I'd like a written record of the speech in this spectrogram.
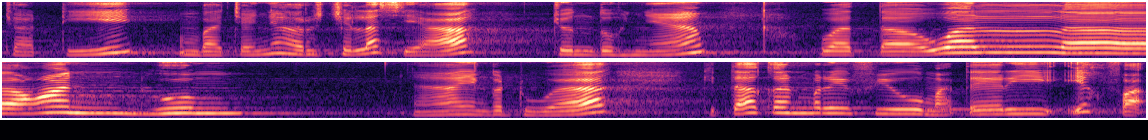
Jadi membacanya harus jelas ya. Contohnya watawalla anhum. Nah, yang kedua, kita akan mereview materi ikhfa.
